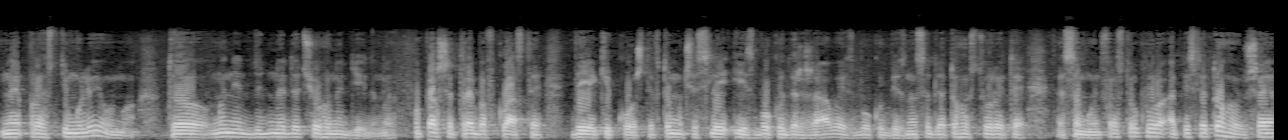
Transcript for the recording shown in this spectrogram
не простимулюємо, то ми ні, до- до чого не дійдемо. По-перше, треба вкласти деякі кошти, в тому числі і з боку держави, і з боку бізнесу, для того створити саму інфраструктуру, а після того вже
